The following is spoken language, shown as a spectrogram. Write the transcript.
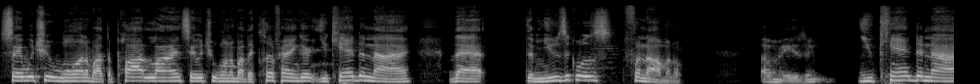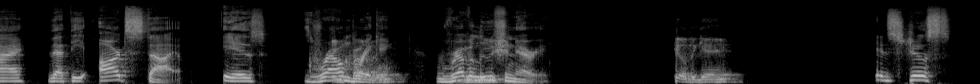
say what you want about the plot line, say what you want about the cliffhanger, you can't deny that the music was phenomenal. Amazing. You can't deny that the art style is groundbreaking, revolutionary. Kill the game. It's just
